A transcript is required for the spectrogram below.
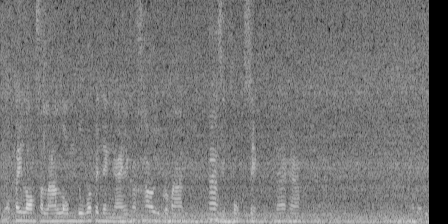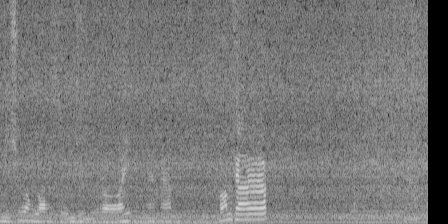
เดี๋ยวไปลองสลาลมดูว่าเป็นยังไงก็เข้าอยู่ประมาณ 50-60 นะครับ เดี๋ยวจะมีช่วงลองศูนย์ถึงร้อยนะครับ พร้อมครับไป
